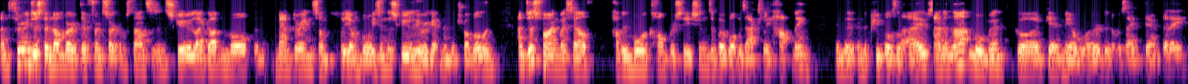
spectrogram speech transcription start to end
And through just a number of different circumstances in school, I got involved in mentoring some of the young boys in the school who were getting into trouble, and and just found myself having more conversations about what was actually happening in the in the pupils' lives. And in that moment, God gave me a word, and it was identity.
